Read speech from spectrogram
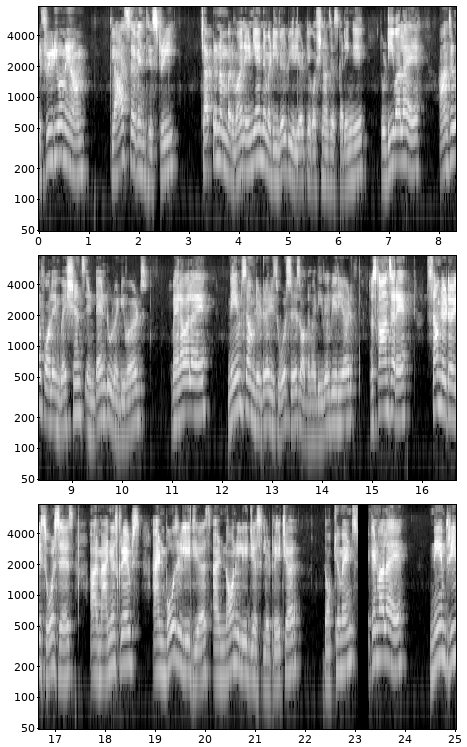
इस वीडियो में हम class seventh history chapter number one India in the medieval period के क्वेश्चन आंसर्स करेंगे तो डी वाला है answer the following questions in ten to twenty words तो पहला वाला है name some literary sources of the medieval period तो इसका आंसर है some literary sources are manuscript and both religious and non religious literature documents second वाला है name three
